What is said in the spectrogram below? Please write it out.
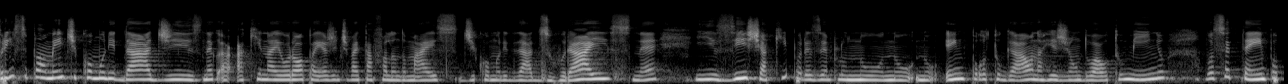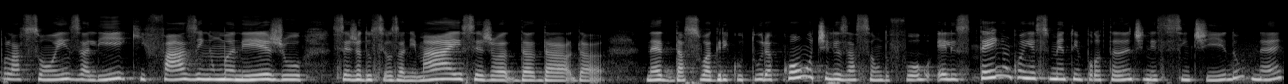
principalmente comunidades, né, aqui na Europa a gente vai estar tá falando mais de comunidades rurais, né, e existe aqui, por exemplo, no, no, no, em Portugal, na região do Alto Minho, você tem populações ali que fazem um manejo, seja dos seus animais, seja da, da, da né, da sua agricultura com utilização do fogo, eles têm um conhecimento importante nesse sentido, né?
